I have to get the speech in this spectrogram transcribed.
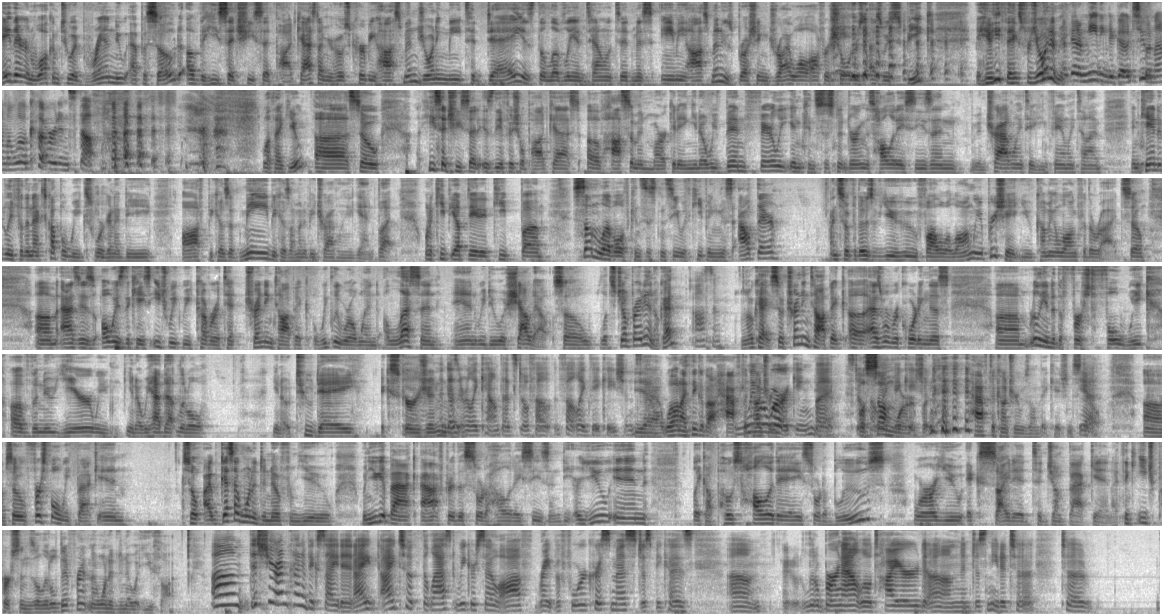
Hey there, and welcome to a brand new episode of the He Said, She Said podcast. I'm your host, Kirby Hossman. Joining me today is the lovely and talented Miss Amy Hossman, who's brushing drywall off her shoulders as we speak. Amy, thanks for joining me. I've got a meeting to go to, and I'm a little covered in stuff. Well, thank you. Uh, so, he said, she said is the official podcast of Hossman Marketing. You know, we've been fairly inconsistent during this holiday season. We've been traveling, taking family time, and candidly, for the next couple weeks, we're going to be off because of me, because I'm going to be traveling again. But I want to keep you updated, keep um, some level of consistency with keeping this out there. And so, for those of you who follow along, we appreciate you coming along for the ride. So, um, as is always the case, each week we cover a t- trending topic, a weekly whirlwind, a lesson, and we do a shout out. So, let's jump right in, okay? awesome. Okay, so trending topic, uh, as we're recording this, um, really into the first full week of the new year. We, you know, we had that little, you know, two day excursion. It doesn't really count. That still felt felt like vacation. So. Yeah, well, and I think about half the we country were working, but still well, some like were, but half the country was on vacation still. Yeah. Um, so first full week back in. So I guess I wanted to know from you when you get back after this sort of holiday season. Do, are you in like a post-holiday sort of blues, or are you excited to jump back in? I think each person's a little different, and I wanted to know what you thought. Um, this year I'm kind of excited. I, I took the last week or so off right before Christmas just because um, a little burnout, a little tired, um, and just needed to to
